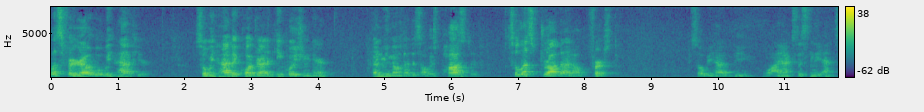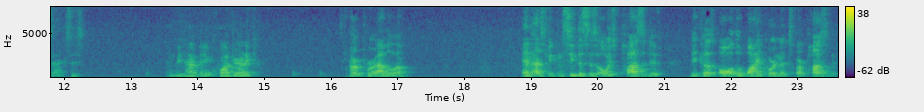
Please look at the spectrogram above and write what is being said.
let's figure out what we have here. So we have a quadratic equation here and we know that it's always positive. So let's draw that out first. So we have the y-axis and the x-axis. And we have a quadratic or parabola. And as we can see, this is always positive because all the y-coordinates are positive.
